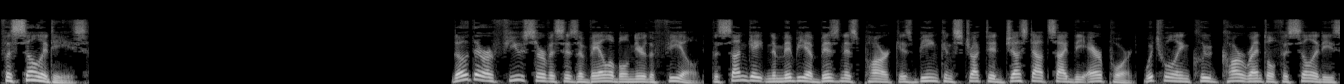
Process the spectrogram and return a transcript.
Facilities Though there are few services available near the field, the Sungate Namibia Business Park is being constructed just outside the airport, which will include car rental facilities,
